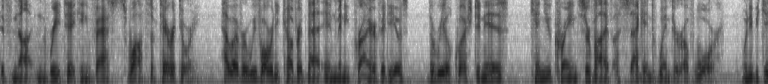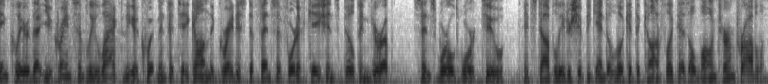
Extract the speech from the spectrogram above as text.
if not in retaking vast swaths of territory. However, we've already covered that in many prior videos. The real question is can Ukraine survive a second winter of war? When it became clear that Ukraine simply lacked the equipment to take on the greatest defensive fortifications built in Europe since World War II, its top leadership began to look at the conflict as a long term problem.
